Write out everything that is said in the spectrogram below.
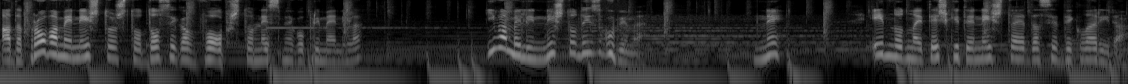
А да пробаме нешто што досега воопшто не сме го примениле? Имаме ли нешто да изгубиме? Не. Едно од најтешките нешта е да се декларира,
